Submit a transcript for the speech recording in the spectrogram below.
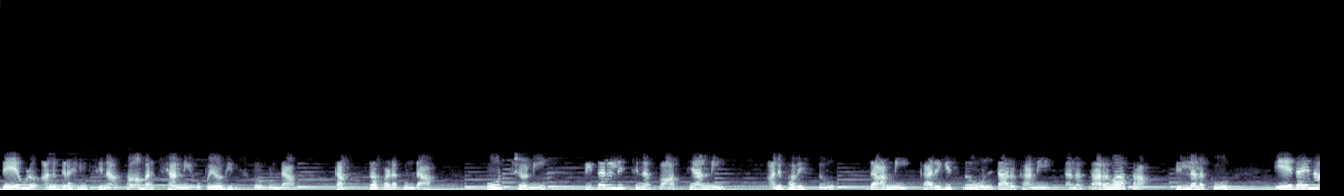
దేవుడు అనుగ్రహించిన సామర్థ్యాన్ని ఉపయోగించుకోకుండా కష్టపడకుండా కూర్చొని పితరులిచ్చిన స్వాస్థ్యాన్ని అనుభవిస్తూ దాన్ని కరిగిస్తూ ఉంటారు కానీ తన తర్వాత పిల్లలకు ఏదైనా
